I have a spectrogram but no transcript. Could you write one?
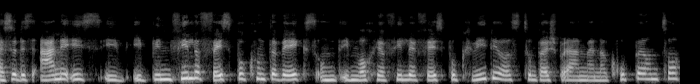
also das eine ist, ich, ich, bin viel auf Facebook unterwegs und ich mache ja viele Facebook-Videos, zum Beispiel an meiner Gruppe und so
